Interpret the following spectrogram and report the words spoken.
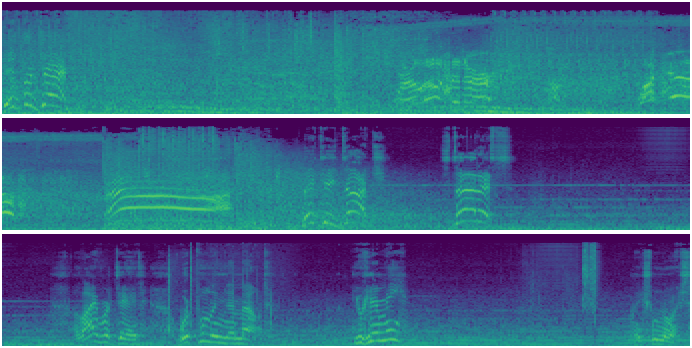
Hit the deck! We're losing her. Watch out! Ah! Mickey, Dutch! Status! Alive or dead, we're pulling them out. You hear me? Make some noise.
